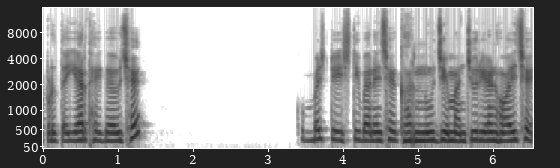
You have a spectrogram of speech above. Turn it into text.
આપણું તૈયાર થઈ ગયું છે. ખૂબ જ ટેસ્ટી બને છે ઘરનું જે મંચુરિયન હોય છે,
